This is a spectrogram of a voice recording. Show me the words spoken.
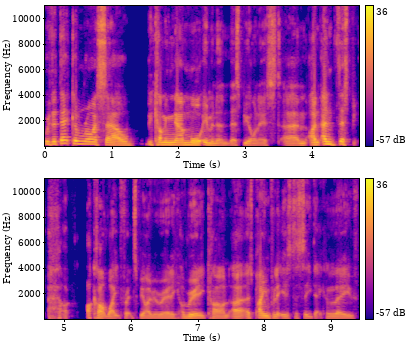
with the Declan Rice sale becoming now more imminent, let's be honest, um, and, and this, I can't wait for it to be over. Really, I really can't. Uh, as painful it is to see Declan leave,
